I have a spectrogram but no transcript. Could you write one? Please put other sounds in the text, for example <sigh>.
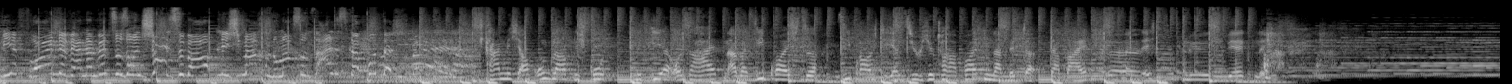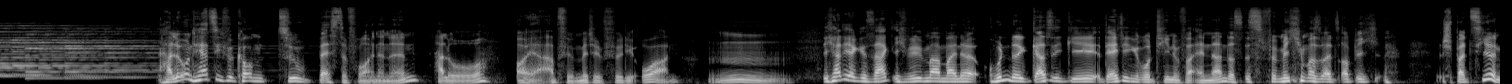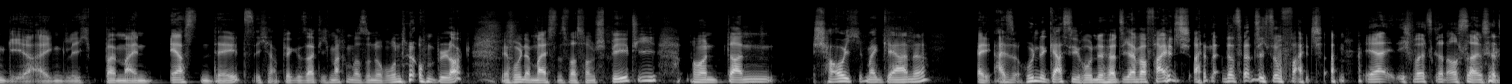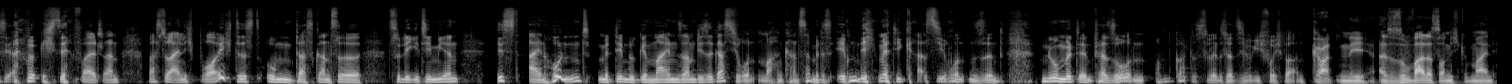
Wenn wir Freunde wären, dann würdest du so einen Scheiß überhaupt nicht machen. Du machst uns alles kaputt, das Spiel. Ich kann mich auch unglaublich gut mit ihr unterhalten, aber sie bräuchte, sie bräuchte ihren Psychotherapeuten damit da, dabei. Äh, echt zu lügen, wirklich. Hallo und herzlich willkommen zu Beste Freundinnen. Hallo. Euer Abführmittel für die Ohren. Mm. Ich hatte ja gesagt, ich will mal meine Hunde-Gassi-Dating-Routine verändern. Das ist für mich immer so, als ob ich spazieren gehe eigentlich bei meinen ersten Dates. Ich habe ja gesagt, ich mache immer so eine Runde <laughs> um den Block. Wir holen ja meistens was vom Späti und dann schaue ich immer gerne. Also Hunde-Gassi-Runde hört sich einfach falsch an. Das hört sich so falsch an. Ja, ich wollte es gerade auch sagen, es hört sich <laughs> wirklich sehr falsch an. Was du eigentlich bräuchtest, um das Ganze zu legitimieren, ist ein Hund, mit dem du gemeinsam diese Gassi-Runden machen kannst, damit es eben nicht mehr die Gassi-Runden sind, nur mit den Personen. Um Gottes Willen, das hört sich wirklich furchtbar an. Gott, nee, also so war das auch nicht gemeint.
